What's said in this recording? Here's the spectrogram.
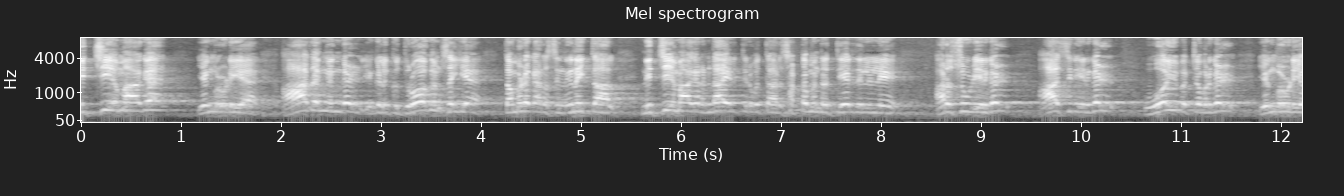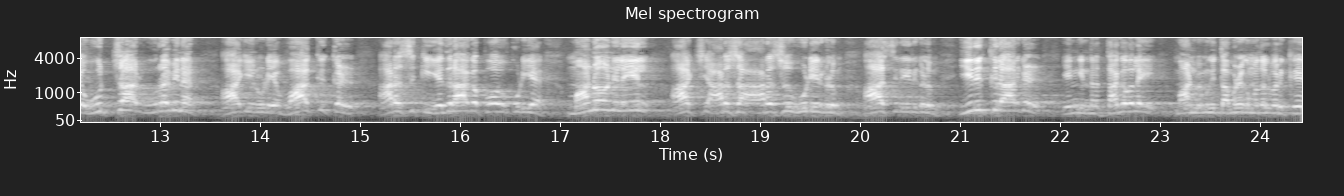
நிச்சயமாக எங்களுடைய ஆதங்கங்கள் எங்களுக்கு துரோகம் செய்ய தமிழக அரசு நினைத்தால் நிச்சயமாக ரெண்டாயிரத்தி இருபத்தி ஆறு சட்டமன்ற தேர்தலிலே அரசு ஊழியர்கள் ஆசிரியர்கள் ஓய்வு பெற்றவர்கள் எங்களுடைய உற்றார் உறவினர் ஆகியோருடைய வாக்குகள் அரசுக்கு எதிராக போகக்கூடிய மனோநிலையில் ஆட்சி அரசு அரசு ஊழியர்களும் ஆசிரியர்களும் இருக்கிறார்கள் என்கின்ற தகவலை மாண்புமிகு தமிழக முதல்வருக்கு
